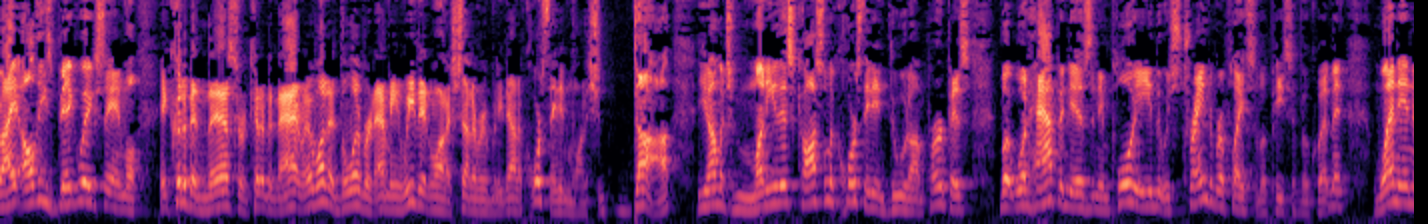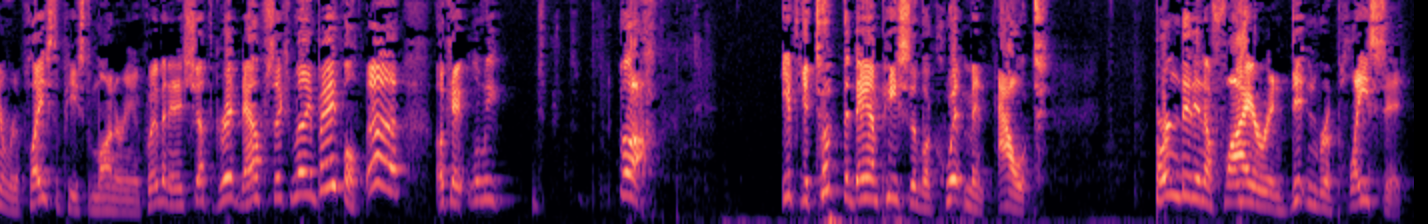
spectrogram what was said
right? All these bigwigs saying, well, it could have been this or it could have been that. It wasn't deliberate. I mean, we didn't want to shut everybody down. Of course they didn't want to shut, duh. You know how much money this cost them? Of course they didn't do it on purpose. But what happened is an employee that was trained to replace a piece of equipment went in and replaced a piece of monitoring equipment and it shut the grid down for six million people. Ah. Okay, let me, ugh. If you took the damn piece of equipment out, burned it in a fire and didn't replace it,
